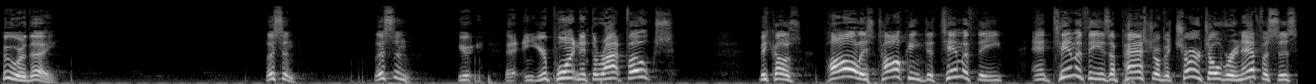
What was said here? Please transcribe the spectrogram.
Who are they? Listen, listen. You're, uh, you're pointing at the right folks. Because Paul is talking to Timothy, and Timothy is a pastor of a church over in Ephesus,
